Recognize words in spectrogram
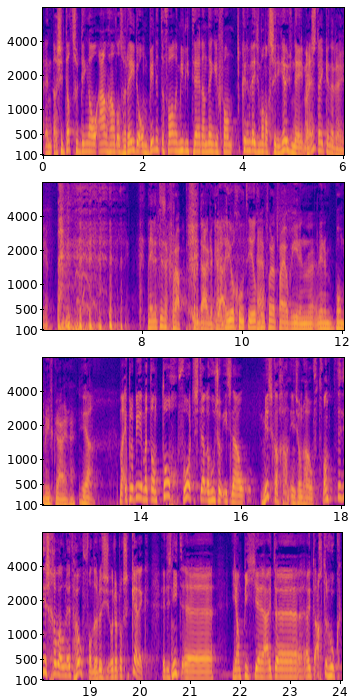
en als je dat soort dingen al aanhaalt als reden om binnen te vallen militair... dan denk ik van, kunnen we deze man nog serieus nemen? Hè? Uitstekende reden. nee, dat is een grap, voor de duidelijkheid. Ja, heel goed, heel goed. voordat wij ook hier een, weer een bombrief krijgen. Ja. Maar ik probeer me dan toch voor te stellen hoe zoiets nou mis kan gaan in zo'n hoofd. Want dit is gewoon het hoofd van de Russisch-Orthodoxe Kerk. Het is niet eh, Jan Pietje uit de, uit de Achterhoek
